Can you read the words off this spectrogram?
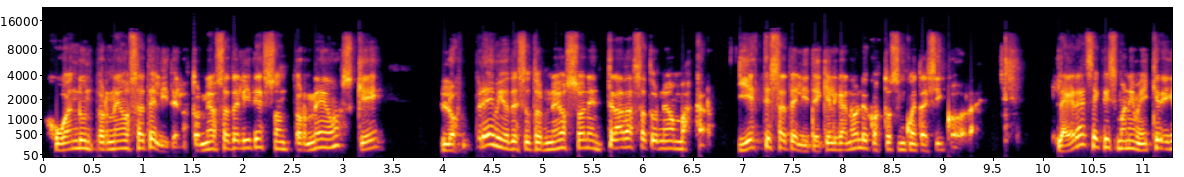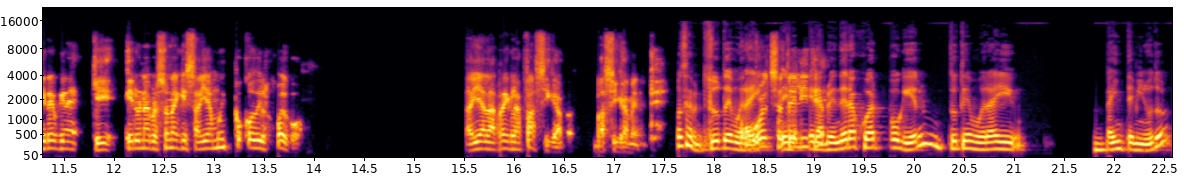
jugando un torneo satélite. Los torneos satélites son torneos que los premios de ese torneo son entradas a torneos más caros. Y este satélite que él ganó le costó 55 dólares. La gracia de Chris Moneymaker creo que era una persona que sabía muy poco del juego. Sabía las reglas básicas, básicamente. O sea, tú te demoráis en, aprender a jugar póker, tú te demoráis 20 minutos.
